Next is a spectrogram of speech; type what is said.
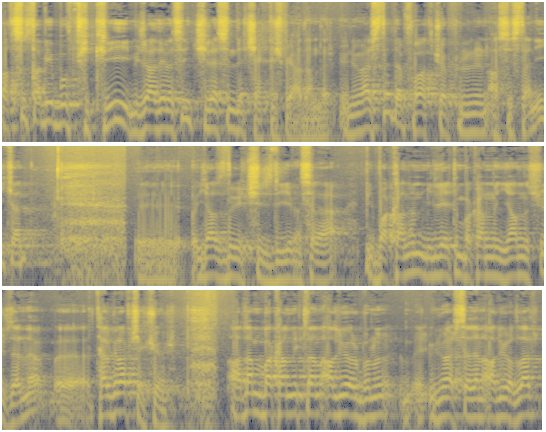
Atsız tabii bu fikri mücadelesinin çilesini de çekmiş bir adamdır. Üniversitede Fuat Köprülü'nün asistanı iken e, yazdığı, çizdiği mesela bir bakanın, Milli Eğitim Bakanı'nın yanlışı üzerine e, telgraf çekiyor. Adam bakanlıktan alıyor bunu, e, üniversiteden alıyorlar.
